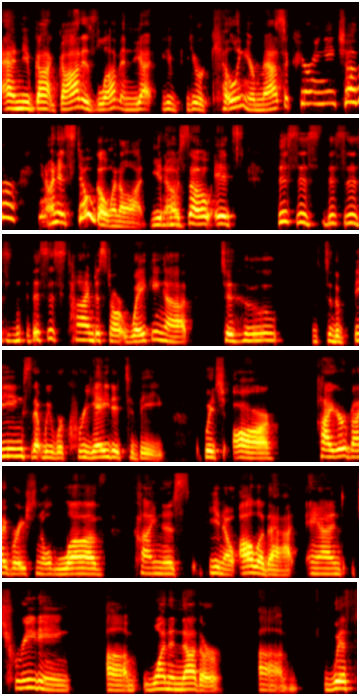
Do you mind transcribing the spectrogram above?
and you've got god is love and yet you you're killing you're massacring each other you know and it's still going on you know yeah. so it's this is this is this is time to start waking up to who to the beings that we were created to be, which are higher vibrational love, kindness, you know, all of that, and treating um, one another um, with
